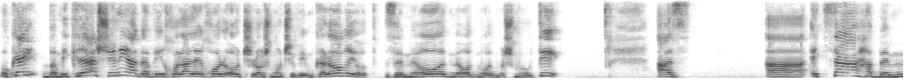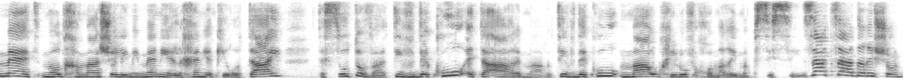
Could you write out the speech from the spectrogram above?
אוקיי? במקרה השני, אגב, היא יכולה לאכול עוד 370 קלוריות. זה מאוד מאוד מאוד משמעותי. אז העצה הבאמת מאוד חמה שלי ממני אליכן יקירותיי, תעשו טובה, תבדקו את ה-RMR, תבדקו מהו חילוף החומרים הבסיסי. זה הצעד הראשון.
